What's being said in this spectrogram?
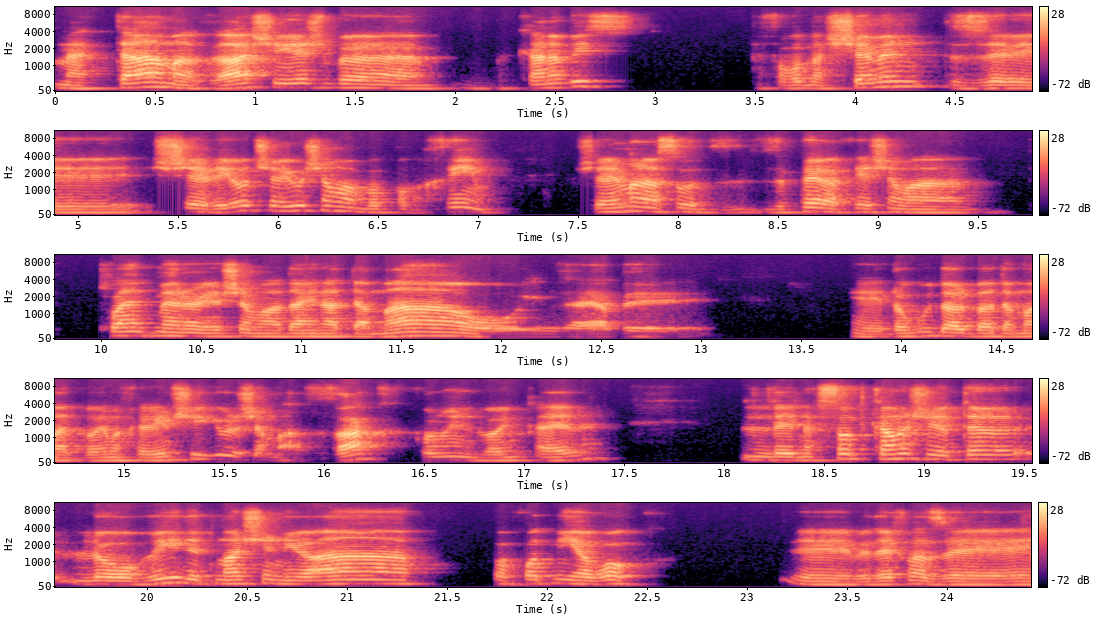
מהטעם הרע שיש בקנאביס, לפחות מהשמן, זה שאריות שהיו שם בפרחים, שאין מה לעשות, זה פרח, יש שם פלנט מנר, יש שם עדיין אדמה, או אם זה היה ב... לא גודל באדמה, דברים אחרים שהגיעו לשם, אבק, כל מיני דברים כאלה, לנסות כמה שיותר להוריד את מה שנראה פחות מירוק, אה, בדרך כלל זה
